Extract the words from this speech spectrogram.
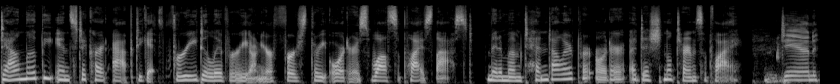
Download the Instacart app to get free delivery on your first three orders while supplies last. Minimum $10 per order, additional term supply. Dan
